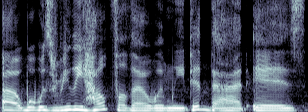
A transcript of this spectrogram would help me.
uh, what was really helpful though when we did that is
